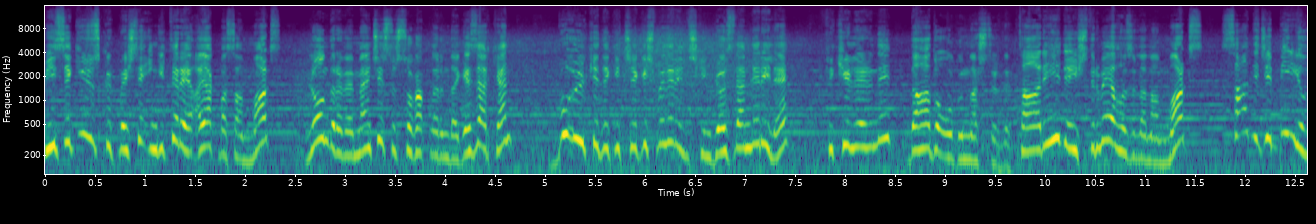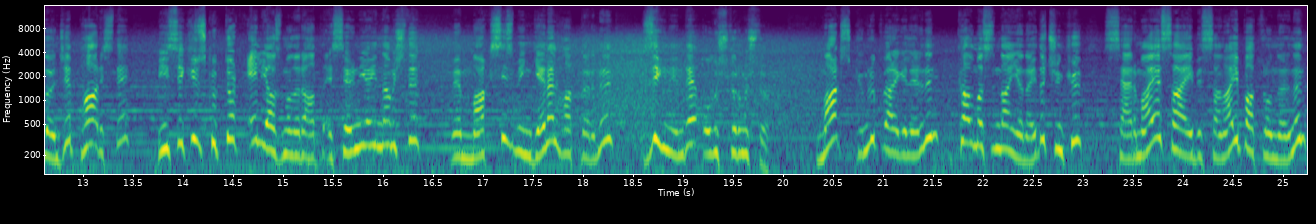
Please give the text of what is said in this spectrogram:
1845'te İngiltere'ye ayak basan Marx, Londra ve Manchester sokaklarında gezerken bu ülkedeki çekişmeler ilişkin gözlemleriyle fikirlerini daha da olgunlaştırdı. Tarihi değiştirmeye hazırlanan Marx sadece bir yıl önce Paris'te 1844 El Yazmaları adlı eserini yayınlamıştı ve Marksizmin genel hatlarını zihninde oluşturmuştu. Marx gümrük vergilerinin kalmasından yanaydı çünkü sermaye sahibi sanayi patronlarının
